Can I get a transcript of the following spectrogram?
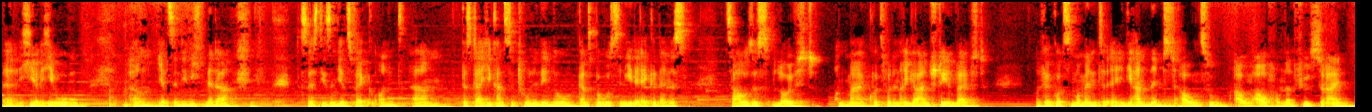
äh, hier, hier oben. Ähm, jetzt sind die nicht mehr da. Das heißt, die sind jetzt weg und ähm, das gleiche kannst du tun, indem du ganz bewusst in jede Ecke deines Zuhauses läufst und mal kurz vor den Regalen stehen bleibst und für einen kurzen Moment äh, in die Hand nimmst, Augen zu, Augen auf und dann fühlst du rein,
